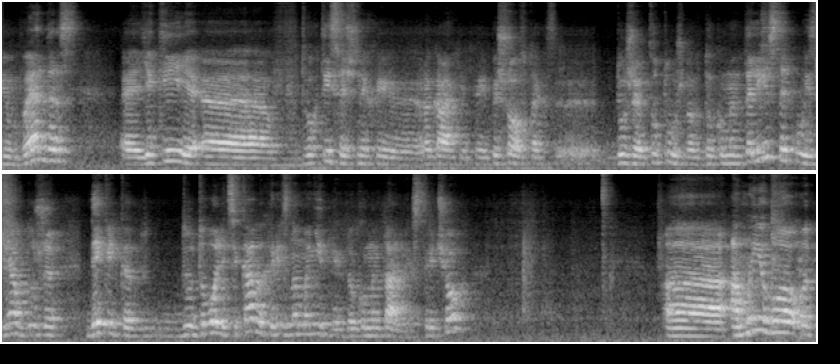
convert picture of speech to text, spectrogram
Вім Вендерс, е, який е, в 2000-х роках пішов так е, дуже потужно в документалістику і зняв дуже декілька доволі цікавих різноманітних документальних стрічок. А, ми його, от,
